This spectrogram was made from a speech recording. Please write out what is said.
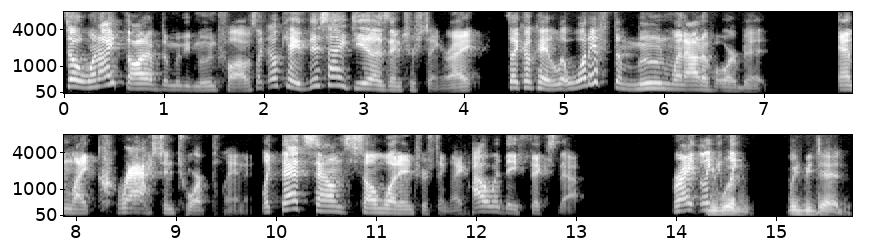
So when I thought of the movie Moonfall, I was like, okay, this idea is interesting, right? Like, okay, what if the moon went out of orbit and like crashed into our planet. Like that sounds somewhat interesting. Like how would they fix that? Right? Like you wouldn't. Like, We'd be dead.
